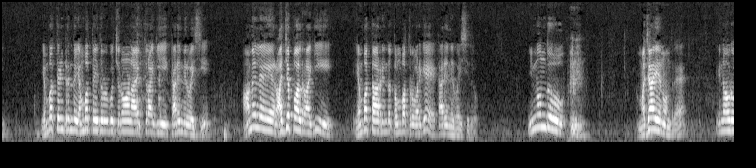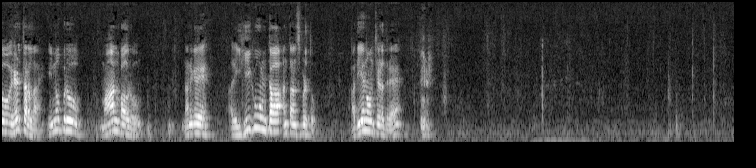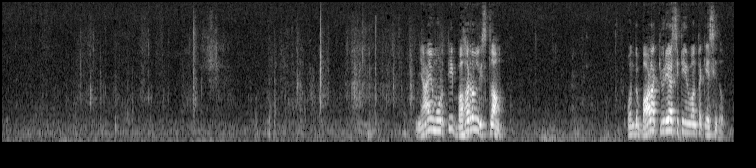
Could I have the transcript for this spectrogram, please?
ಎಂಬತ್ತೆಂಟರಿಂದ ಎಂಬತ್ತೈದರವರೆಗೂ ಚುನಾವಣಾ ಆಯುಕ್ತರಾಗಿ ಕಾರ್ಯನಿರ್ವಹಿಸಿ, ಆಮೇಲೆ ರಾಜ್ಯಪಾಲರಾಗಿ ಎಂಬತ್ತಾರರಿಂದ ತೊಂಬತ್ತರವರೆಗೆ ಕಾರ್ಯನಿರ್ವಹಿಸಿದರು. ಇನ್ನೊಂದು ಮಜಾ ಏನು ಅಂದರೆ ಇನ್ನು ಅವರು ಹೇಳ್ತಾರಲ್ಲ ಇನ್ನೊಬ್ಬರು ಮಹಾನುಭಾವರು ನನಗೆ ಹೀಗೂ ಉಂಟಾ ಅಂತ ಅನ್ಸ್ಬಿಡ್ತು. ಅದೇನು ಅಂತ ಹೇಳಿದ್ರೆ, ನ್ಯಾಯಮೂರ್ತಿ ಬಹರುಲ್ ಇಸ್ಲಾಂ. ಒಂದು ಬಹಳ ಕ್ಯೂರಿಯಾಸಿಟಿ ಇರುವಂಥ ಕೇಸ್ ಇದು.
